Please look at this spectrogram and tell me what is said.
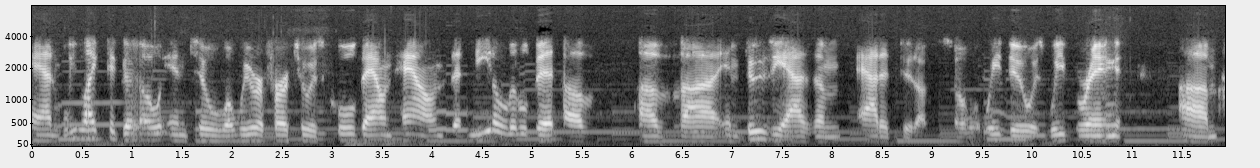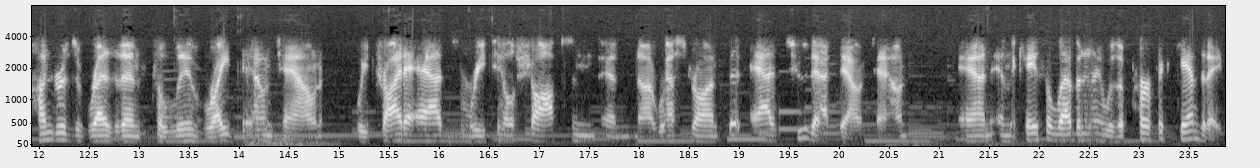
And we like to go into what we refer to as cool downtowns that need a little bit of of uh, enthusiasm added to them. So what we do is we bring um, hundreds of residents to live right downtown. We try to add some retail shops and, and uh, restaurants that add to that downtown. And in the case of Lebanon, it was a perfect candidate.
